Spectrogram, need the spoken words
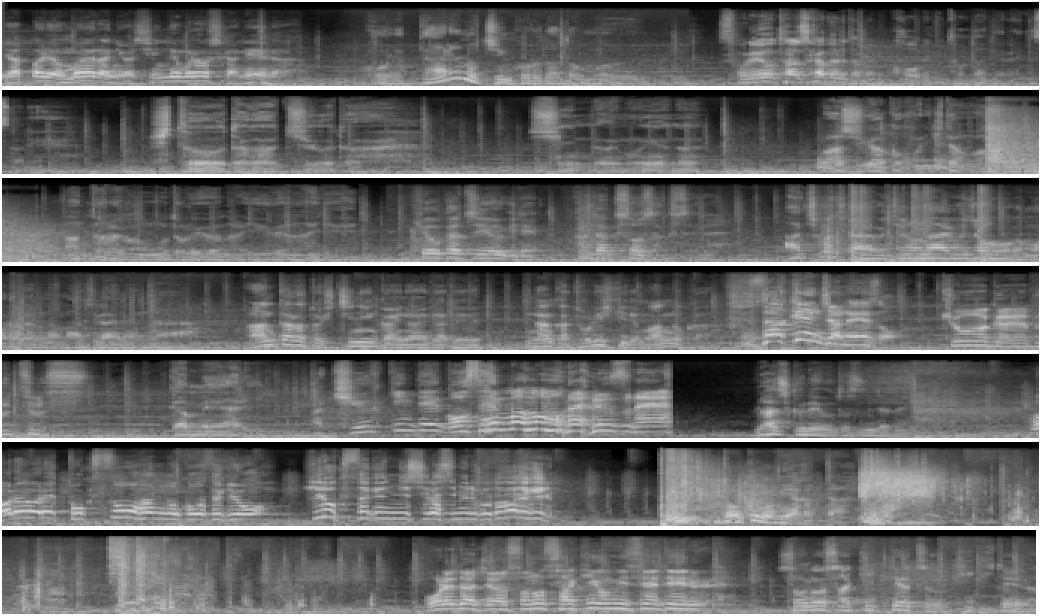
やっぱりお前らには死んでもらうしかねえな。これ誰のチンコロだと思う？それを確かめるために神戸に飛んだんじゃないですかね。人を疑うっちゅうことはしんどいもんやな。わしがここに来たんはあんたらが思うとるような理由やないで。恐喝容疑で家宅捜索する。あちこちからうちの内部情報が漏れてるのは間違いないんだ。あんたらと七人会の間でなんか取引でもあんのか？ふざけんじゃねえぞ。共和会はぶっ潰す。顔面あり給付金で5000万ももらえるんすね。らしくねえことすんじゃね我々特捜班の功績を広く世間に知らしめることができる。毒飲みやがった。俺たちはその先を見据えている。その先ってやつを聞きてえな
